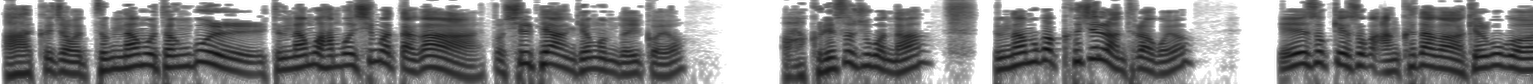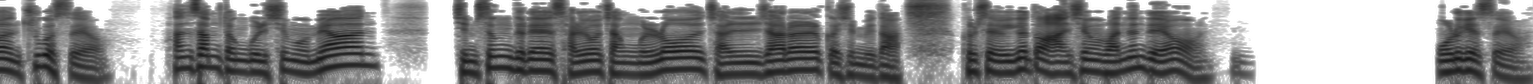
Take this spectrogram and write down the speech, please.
아 그죠 등나무 덩굴, 등나무 한번 심었다가 또 실패한 경험도 있고요. 아 그래서 죽었나? 등나무가 크질 않더라고요. 계속 계속 안 크다가 결국은 죽었어요. 한삼 덩굴 심으면 짐승들의 사료 작물로 잘 자랄 것입니다. 글쎄요, 이것도 안 심어봤는데요. 모르겠어요.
